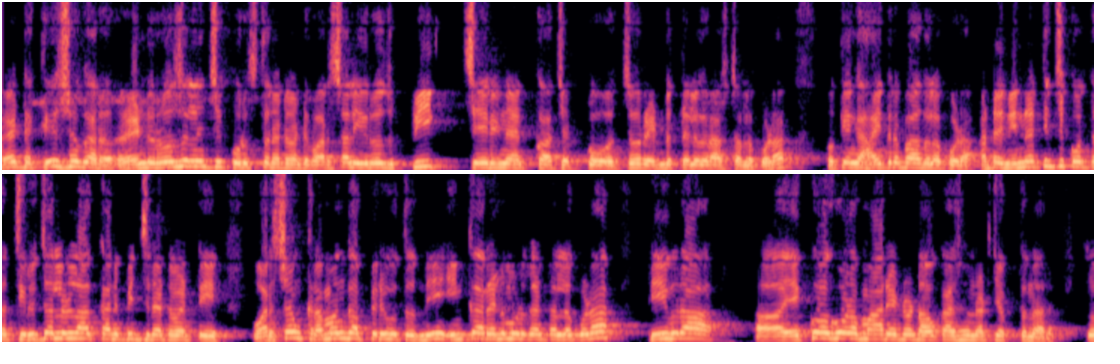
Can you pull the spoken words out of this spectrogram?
రైట్ కేశవ్ గారు రెండు రోజుల నుంచి కురుస్తున్నటువంటి వర్షాలు ఈ రోజు పీక్ చేరినట్టుగా చెప్పుకోవచ్చు రెండు తెలుగు రాష్ట్రాల్లో కూడా ముఖ్యంగా హైదరాబాద్లో కూడా. అంటే నిన్నటి నుంచి కొంత చిరుజల్లులా కనిపించినటువంటి వర్షం క్రమంగా పెరుగుతుంది ఇంకా రెండు మూడు గంటల్లో కూడా తీవ్ర ఎక్కువ కూడా మారేటువంటి అవకాశం ఉన్నట్టు చెప్తున్నారు. సో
